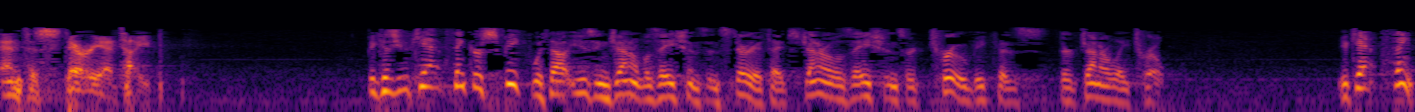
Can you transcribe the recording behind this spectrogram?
and to stereotype. Because you can't think or speak without using generalizations and stereotypes. Generalizations are true because they're generally true. You can't think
